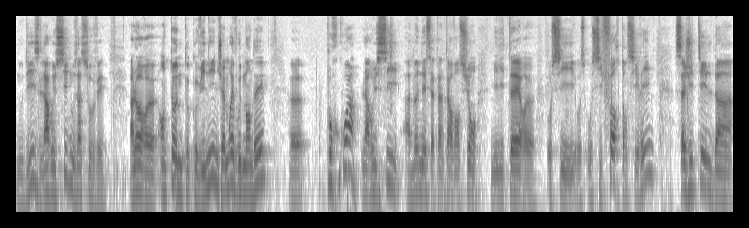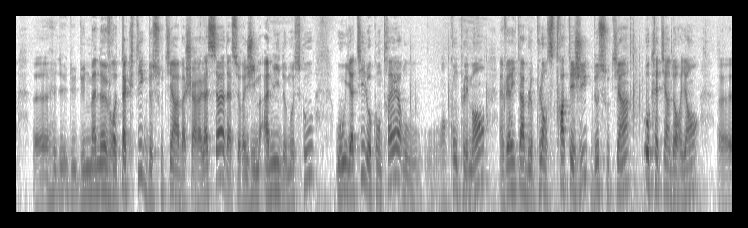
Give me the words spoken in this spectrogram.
nous disent La Russie nous a sauvés. Alors, euh, Anton Tokovinin, j'aimerais vous demander euh, pourquoi la Russie a mené cette intervention militaire euh, aussi, aussi, forte en Syrie? S'agit-il d'une manœuvre tactique de soutien à Bachar el-Assad, à ce régime ami de Moscou? Ou y a-t-il au contraire, ou, en complément, un véritable plan stratégique de soutien aux chrétiens d'Orient euh,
